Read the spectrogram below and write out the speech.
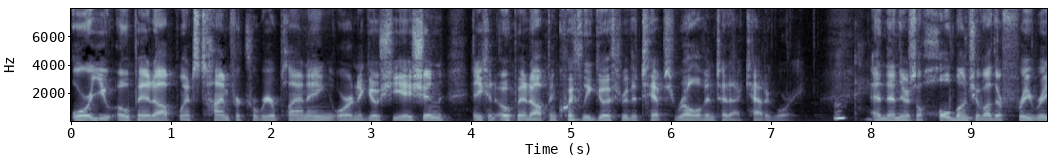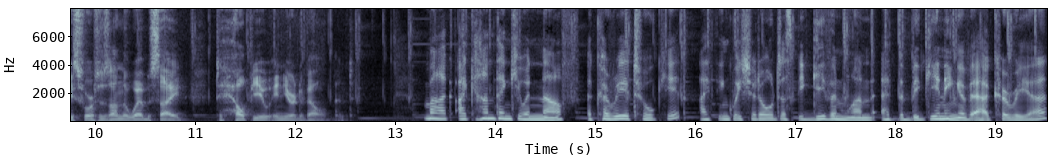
Or you open it up when it's time for career planning or a negotiation, and you can open it up and quickly go through the tips relevant to that category. Okay. And then there's a whole bunch of other free resources on the website to help you in your development. Mark, I can't thank you enough. A career toolkit. I think we should all just be given one at the beginning of our career,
